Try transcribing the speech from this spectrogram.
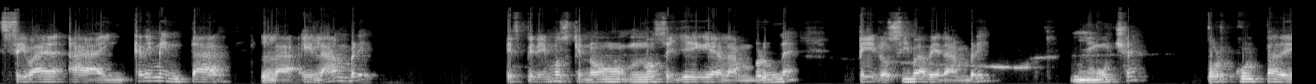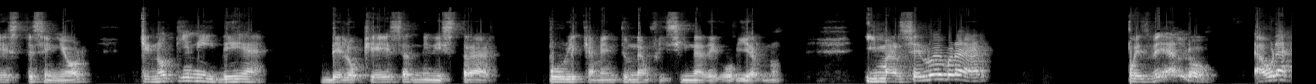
se va a incrementar la, el hambre, esperemos que no, no se llegue a la hambruna, pero sí va a haber hambre, mucha, por culpa de este señor que no tiene idea de lo que es administrar públicamente una oficina de gobierno. Y Marcelo Ebrard, pues véanlo, Ahora,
